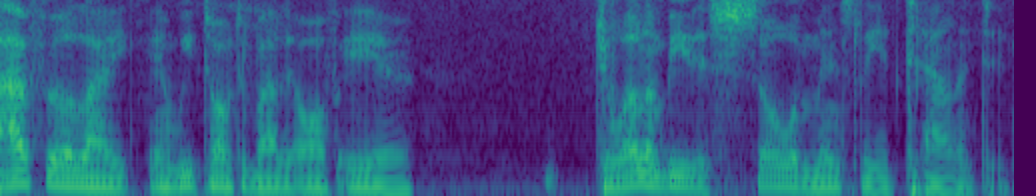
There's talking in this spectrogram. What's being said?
I feel like, and we talked about it off air. Joel Embiid is so immensely talented,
